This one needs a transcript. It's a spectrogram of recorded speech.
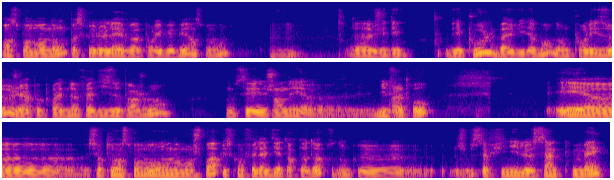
En ce moment, non, parce que le lait va pour les bébés en ce moment. Mhm. j'ai des, des, poules, bah, évidemment. Donc pour les œufs, j'ai à peu près 9 à 10 œufs par jour. Donc j'en ai mille fois trop. Et euh, surtout en ce moment, on n'en mange pas puisqu'on fait la diète orthodoxe. Donc, euh, ça finit le 5 mai,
